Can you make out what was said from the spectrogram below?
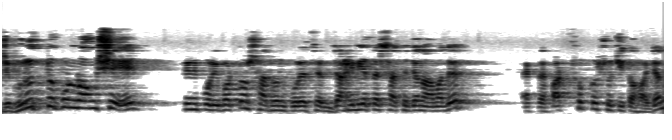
যে গুরুত্বপূর্ণ অংশে তিনি পরিবর্তন সাধন করেছেন। জাহিলিয়াতের সাথে যেন আমাদের একটা পার্থক্য সূচিত হয়। যেন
